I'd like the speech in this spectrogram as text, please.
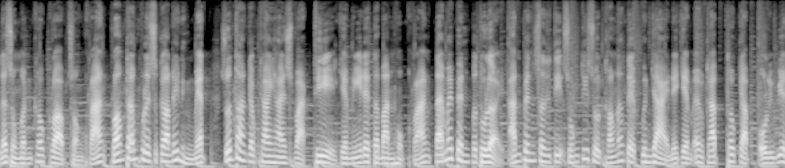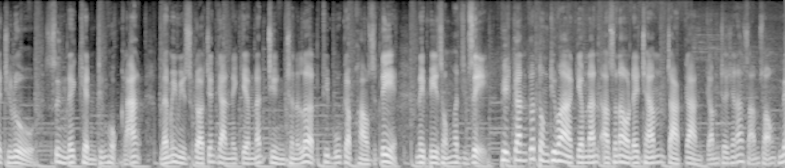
และส่งบอลเข้ากรอบ 2 ครั้ง พร้อมทั้งพลิสกอร์ได้ 1 เม็ดสวนทางกับไคไฮสบักที่เกมนี้ได้ตะบัน 6 ครั้ง แต่ไม่เป็นประตูเลย อันเป็นสถิติสูงที่สุดของนักเตะปืนใหญ่ในเกมเอฟครับเท่ากับโอลิเวียชิลู ซึ่งได้เข็นถึง 6 ครั้ง และไม่มีสกอร์เช่นกันในเกมนัดชิงชนะเลิศที่บูกับฮาวซิตี้ในปี 2014 ผิดกันก็ตรงที่ว่าเกมนั้นอาร์เซนอลได้แชมป์จากการกำชัยนะ 3-2 ใน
